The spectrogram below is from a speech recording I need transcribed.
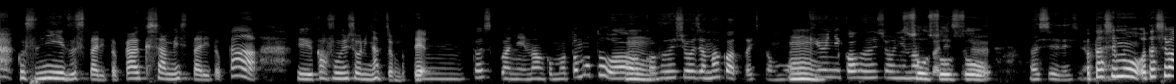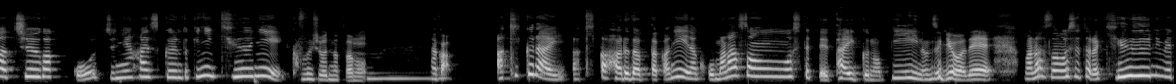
こうスニーズしたりとかくしゃみしたりとかいう花粉症になっちゃうんだって。うん確かに。なんかもともとはうん。花粉症じゃなかった人もうん。急に花粉症になそうったそうそうりするらしいですよね。私も私は中学校ジュニアハイスクールの時に急に花粉症になったの。うんなんか秋くらい秋か春だったかになんかこうマラソンをしてて体育の PE の授業でマラソンをしてたら急にめっ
